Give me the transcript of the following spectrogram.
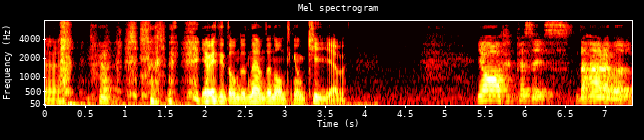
Eh, jag vet inte om du nämnde någonting om Kiev. Ja, precis. Det här är väl...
